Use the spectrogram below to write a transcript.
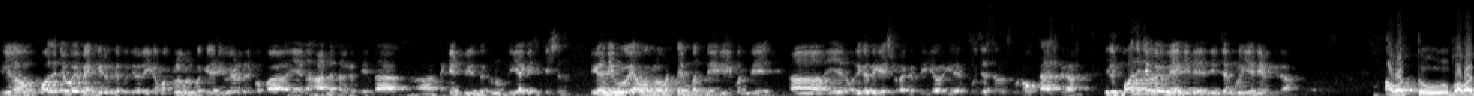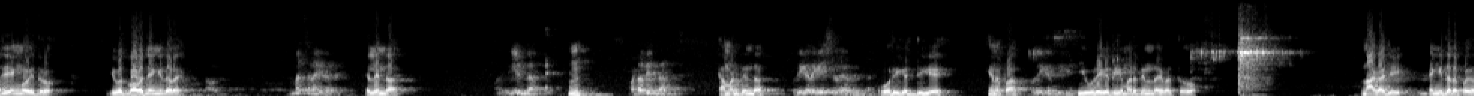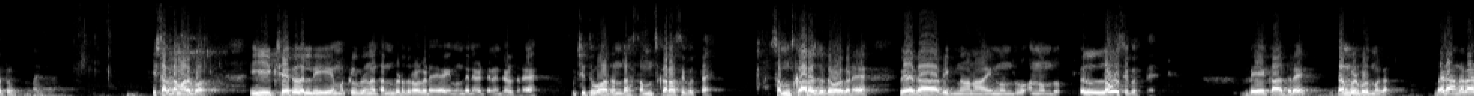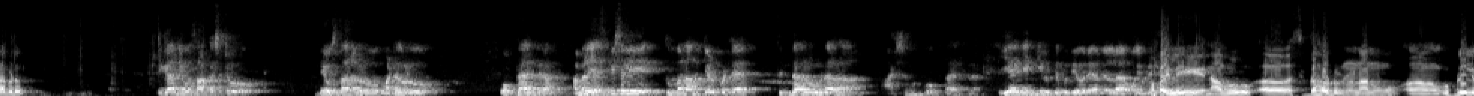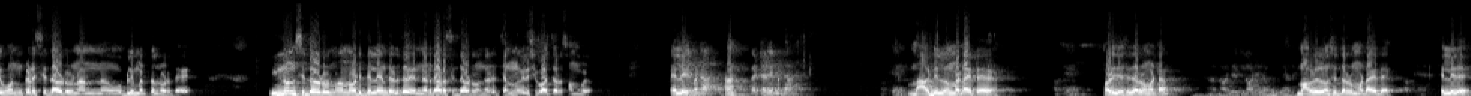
ಇಲ್ಲಿ ನಾವು ಪಾಸಿಟಿವ್ ವೈಬ್ ಹೆಂಗಿರುತ್ತೆ ಬುದ್ಧಿಯವರೇ? ಈಗ ಮಕ್ಳುಗಳ ಬಗ್ಗೆ ನೀವು ಹೇಳಿದ್ರಿ ಪಾಪ ಏನು ಆರನೇ ತರಗತಿಯಿಂದ ಸೆಕೆಂಡ್ ಪಿ ಯು ತಕ್ಕೂ ಫ್ರೀ ಆಗಿ ಎಜುಕೇಶನ್ ಈಗ ನೀವು ಯಾವಾಗ್ಲೂ ಒನ್ ಟೈಮ್ ಬಂದಿ ಇಲ್ಲಿ ಬಂದು ಆ ಏನು ಉರಿಗದಿಗೇಶ್ವರ ಗದ್ದಿಗೆ ಅವರಿಗೆ ಪೂಜೆ ಸಲ್ಲಿಸ್ಬಿಟ್ಟು ಹೋಗ್ತಾ ಇರ್ತೀರಾ? ಇಲ್ಲಿ ಪಾಸಿಟಿವ್ ವೈಬ್ ಹೆಂಗಿದೆ? ನೀವು ಜನಗಳಿಗೆ ಏನ್ ಹೇಳ್ತೀರಾ? ಅವತ್ತು ಬಾಬಾಜಿ ಹೆಂಗೋ ಇದ್ರು. ಇವತ್ತು ಬಾಬಾಜಿ ಹೆಂಗಿದ್ದಾರೆ? ತುಂಬಾ ಚೆನ್ನಾಗಿದ್ದಾರೆ. ಎಲ್ಲಿಂದ? ಇಲ್ಲಿಂದ? ಹ್ಮ್? ಮಠದಿಂದ? ಯಾವ ಮಠದಿಂದ ಉರಿಗದಿಗೇಶ್ವರ ಅವರಿಂದ. ಒರಿಗದ್ದಿಗೆ ಏನಪ್ಪಾ? ಉರಿಗದ್ದಿಗೆ ಈ ಉರಿಗದ್ದಿಗೆ ಮಠದಿಂದ ಇವತ್ತು. ನಾಗಾಜಿ ಹೆಂಗಿದ್ದಾರಪ್ಪ ಇವತ್ತು? ಇಷ್ಟು ಅರ್ಥ ಮಾಡ್ಕೋ. ಈ ಕ್ಷೇತ್ರದಲ್ಲಿ ಮಕ್ಕಳುಗಳನ್ನ ತಂದ್ಬಿಡೋದ್ರೊಳಗಡೆ ಇನ್ನೊಂದೇನು ಹೇಳ್ತೇನೆ ಅಂತ ಹೇಳಿದ್ರೆ ಉಚಿತವಾದಂತಹ ಸಂಸ್ಕಾರ ಸಿಗುತ್ತೆ. ಸಂಸ್ಕಾರ ಜೊತೆ ಒಳಗಡೆ ವೇದ, ವಿಜ್ಞಾನ, ಇನ್ನೊಂದು, ಅನ್ನೊಂದು ಎಲ್ಲವೂ ಸಿಗುತ್ತೆ. ಬೇಕಾದ್ರೆ ತಂದ್ಬಿಡ್ಬೋದು ಮಗ. ಬೇಡ ಅಂದ್ರೆ ಬೇಡ ಬಿಡು. ಈಗ ನೀವು ಸಾಕಷ್ಟು ದೇವಸ್ಥಾನಗಳು, ಮಠಗಳು ಹೋಗ್ತಾ ಇರ್ತೀರಾ? ಆಮೇಲೆ ಎಸ್ಪೆಷಲಿ ತುಂಬಾ ನಾನು ಕೇಳ್ಪಟ್ಟೆ ಸಿದ್ಧಾರೂಢರ ಆಶ್ರಮಕ್ಕೂ ಹೋಗ್ತಾ ಇರ್ತಾರೆ. ಈಗ ಹೆಂಗಿರುತ್ತೆ ಬುದ್ಧಿಯವರೇ ಅದೆಲ್ಲ ಅಪ್ಪ ಇಲ್ಲಿ ನಾವು ಆ, ಸಿದ್ಧಾರೂಢರನ್ನ ನಾನು ಹುಬ್ಳಿಲಿ ಒಂದ್ ಕಡೆ ಸಿದ್ಧಾರೂಢರು ನಾನು ಹುಬ್ಳಿ ಮಠದಲ್ಲಿ ನೋಡಿದೆ. ಇನ್ನೊಂದು ಸಿದ್ಧಾರೂಢರು ನಾನು ನೋಡಿದ್ದಿಲ್ಲ ಅಂತ ಹೇಳಿದ್ರೆ ನಡೆದಾಡ ಸಿದ್ಧಾರೂಢರು ಅಂತ ಹೇಳಿದ್ರೆ ಚನ್ನವೀರ ಶಿವಾಚಾರ್ಯ ಸ್ವಾಮಿಗಳು. ಎಲ್ಲಿ? ಮಠ? ಬೆಟ್ಟಳ್ಳಿ ಮಾಗಡಿಲಿ ಒಂದ್ ಮಠ ಐತೆ. ನೋಡಿದ್ಯಾ ಸಿದ್ಧಾರೂಢ ಮಠ? ನೋಡಿಲ್ಲ ಸಿದ್ಧರ ಮಠ ಇದೆ. ಎಲ್ಲಿದೆ?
